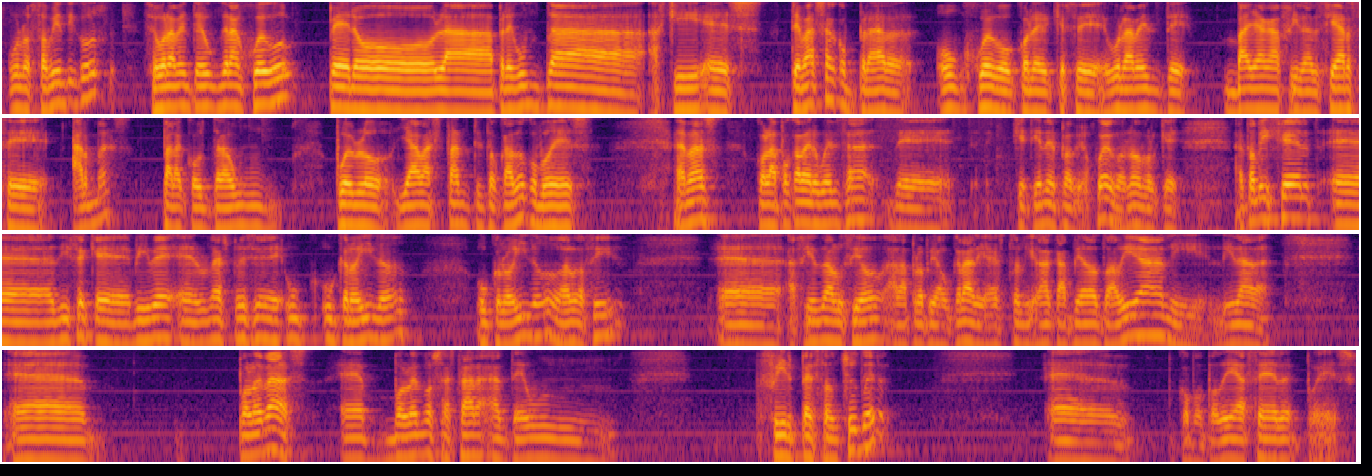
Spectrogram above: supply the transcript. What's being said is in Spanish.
unos soviéticos, seguramente un gran juego, pero la pregunta aquí es, ¿te vas a comprar un juego con el que seguramente vayan a financiarse armas para contra un pueblo ya bastante tocado como es además con la poca vergüenza de que tiene el propio juego no porque Atomic Heart eh, dice que vive en una especie de ucroíno ucroíno o algo así eh, haciendo alusión a la propia Ucrania. Esto ni la ha cambiado todavía ni, ni nada. Eh, por lo demás, eh, volvemos a estar ante un Fear Person Shooter, como podría ser pues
